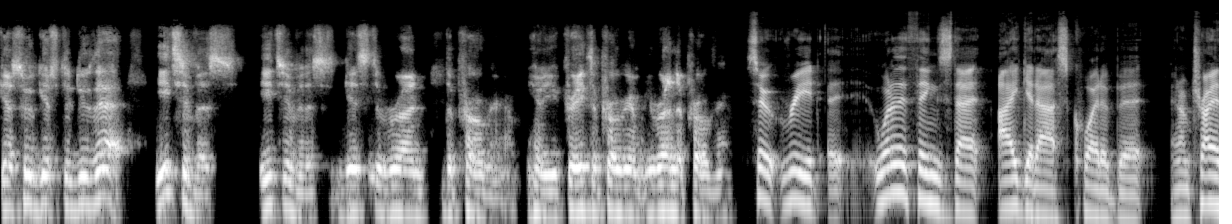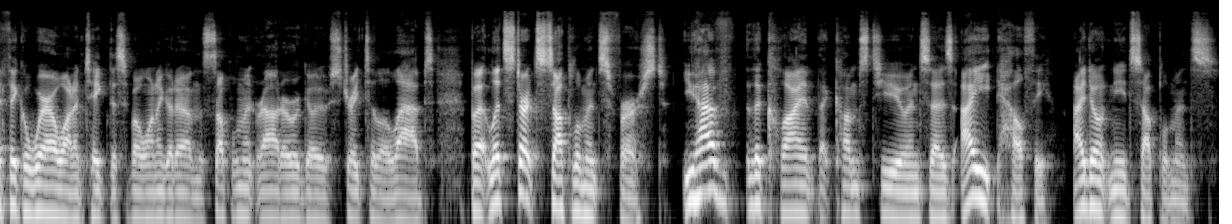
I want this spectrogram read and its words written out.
Guess who gets to do that? Each of us each of us gets to run the program. You know, you create the program, you run the program. So, Reed, uh, one of the things that I get asked quite a bit, and I'm trying to think of where I want to take this if I want to go down the supplement route or go straight to the labs. But let's start supplements first. You have the client that comes to you and says, I eat healthy, I don't need supplements.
